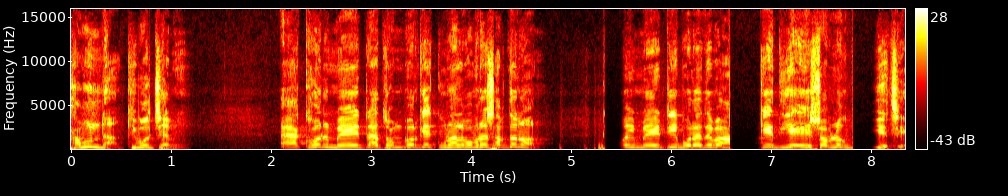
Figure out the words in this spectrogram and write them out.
থামুন না, কি বলছি আমি? এখন মেয়েটা সম্পর্কে কুণালবাবুরা সাবধান হন। ওই মেয়েটি বলে দেবে, আমাকে দিয়ে এইসব লোক দিয়েছে।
